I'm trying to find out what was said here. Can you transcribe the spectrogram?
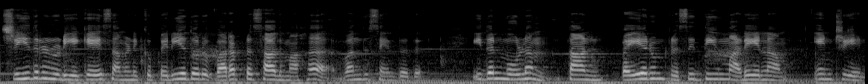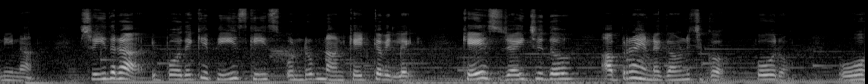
ஸ்ரீதரனுடைய கேஸ் அவனுக்கு பெரியதொரு வரப்பிரசாதமாக வந்து சேர்ந்தது. இதன் மூலம் தான் பெயரும் பிரசித்தியும் அடையலாம் என்று எண்ணினான் ஸ்ரீதரா இப்போதைக்கு பீஸ் கீஸ் ஒன்றும் நான் கேட்கவில்லை. கேஸ் ஜெயிச்சதோ? அப்புறம் என்னை கவனிச்சுக்கோ. போகிறோம் ஓ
